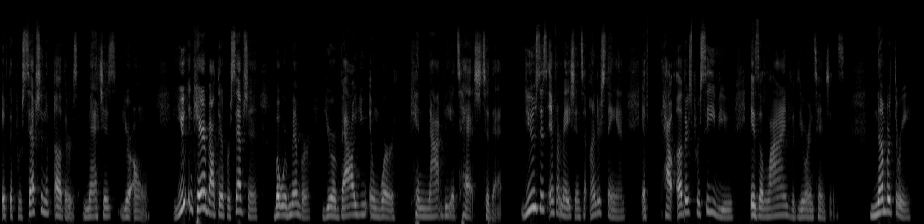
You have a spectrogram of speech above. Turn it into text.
if the perception of others matches your own. You can care about their perception, but remember, your value and worth cannot be attached to that. Use this information to understand if how others perceive you is aligned with your intentions. Number three,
